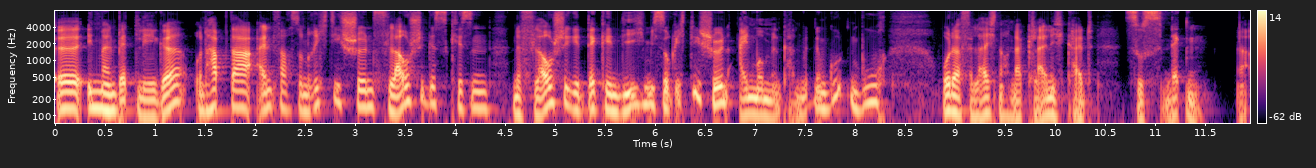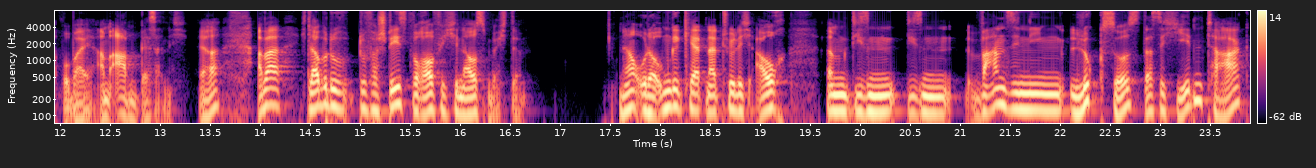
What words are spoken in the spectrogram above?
äh, in mein Bett lege und habe da einfach so ein richtig schön flauschiges Kissen, eine flauschige Decke, in die ich mich so richtig schön einmummeln kann mit einem guten Buch oder vielleicht noch einer Kleinigkeit zu snacken. Ja, wobei am Abend besser nicht. Ja, aber ich glaube, du du verstehst, worauf ich hinaus möchte. Ja, oder umgekehrt natürlich auch ähm, diesen diesen wahnsinnigen Luxus, dass ich jeden Tag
